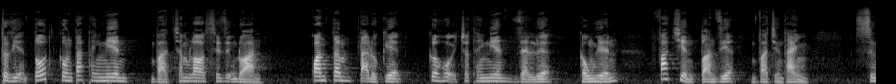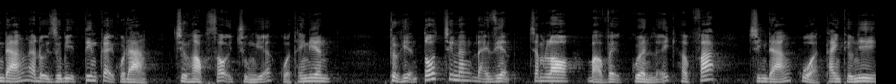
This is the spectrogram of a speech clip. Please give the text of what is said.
thực hiện tốt công tác thanh niên và chăm lo xây dựng đoàn, quan tâm tạo điều kiện cơ hội cho thanh niên rèn luyện, công hiến, phát triển toàn diện và trưởng thành, xứng đáng là đội dự bị tin cậy của Đảng, trường học xã hội chủ nghĩa của thanh niên, thực hiện tốt chức năng đại diện, chăm lo, bảo vệ quyền lợi ích hợp pháp, chính đáng của thanh thiếu nhi.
